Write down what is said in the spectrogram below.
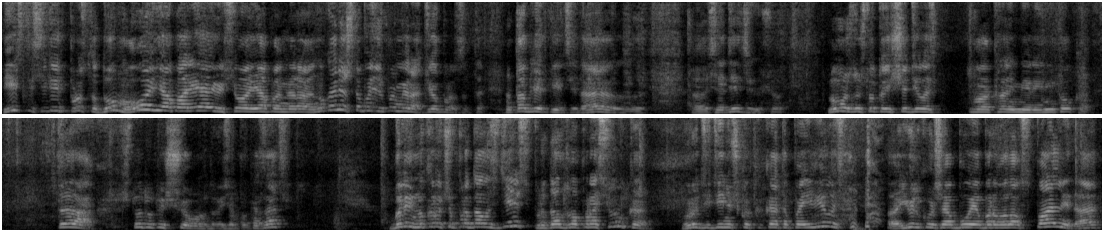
Если сидеть просто дома, ой, я болею, все, я помираю. Ну, конечно, будешь помирать, что просто-то. На таблетки эти, да, э, сидеть и все. Ну, можно что-то еще делать, по крайней мере, не только. Так, что тут еще вам, друзья, показать? Блин, ну, короче, продал здесь, продал два поросенка. Вроде денежка какая-то появилась. А Юлька уже обои оборвала в спальне, да.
